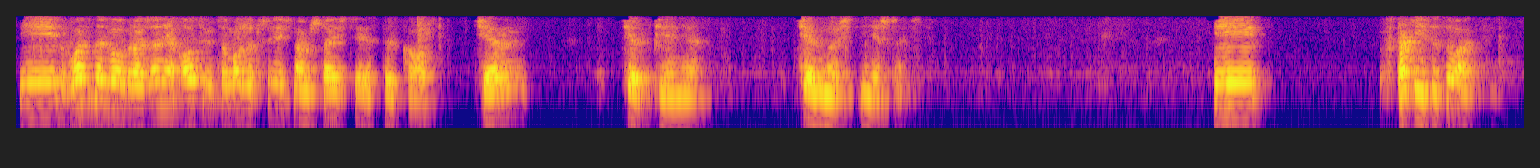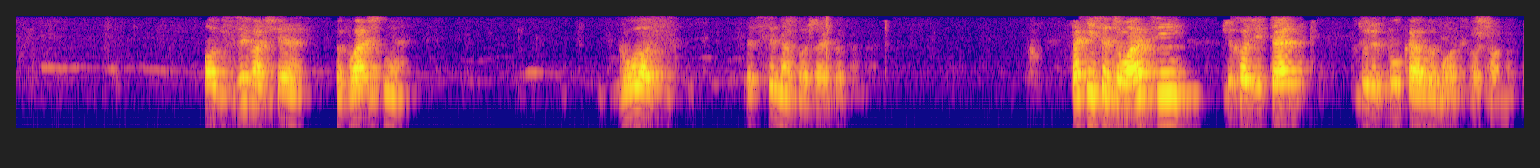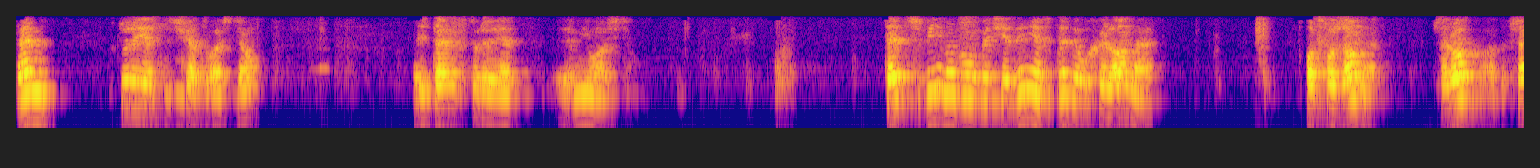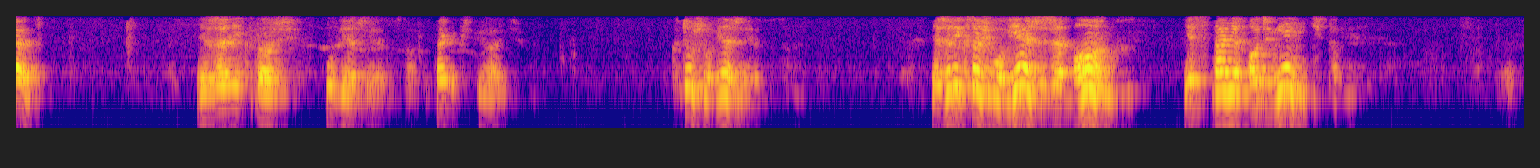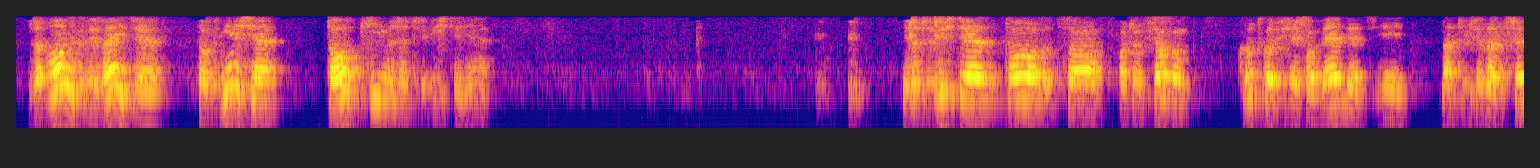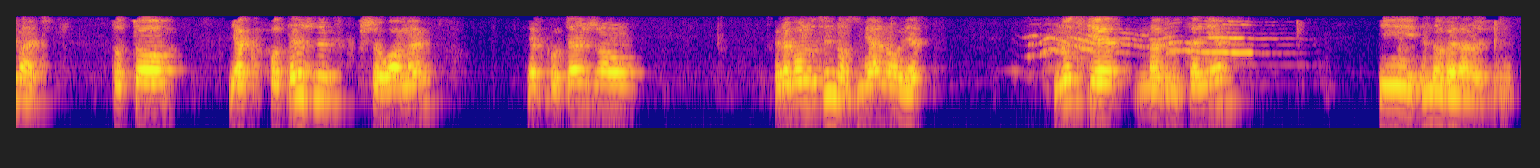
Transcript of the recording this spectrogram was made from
i własne wyobrażenie o tym, co może przynieść nam szczęście, jest tylko cierń, cierpienie, ciemność i nieszczęście. I w takiej sytuacji odzywa się właśnie głos Syna Bożego. W takiej sytuacji przychodzi ten, który puka, aby mu otworzono. Ten, który jest światłością i ten, który jest miłością. Te drzwi mogą być jedynie wtedy uchylone, otworzone szeroko, aby wszedł, jeżeli ktoś uwierzy Jezusowi. Tak jak śpiewaliśmy. Któż uwierzy Jezusowi? Jeżeli ktoś uwierzy, że On jest w stanie odmienić to że On, gdy wejdzie, to wniesie to, kim rzeczywiście jest. I rzeczywiście to, co, o czym chciałbym krótko dzisiaj powiedzieć i nad czym się zatrzymać, to to, jak potężnym przełomem, jak potężną rewolucyjną zmianą jest ludzkie nawrócenie i nowe narodzenie.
